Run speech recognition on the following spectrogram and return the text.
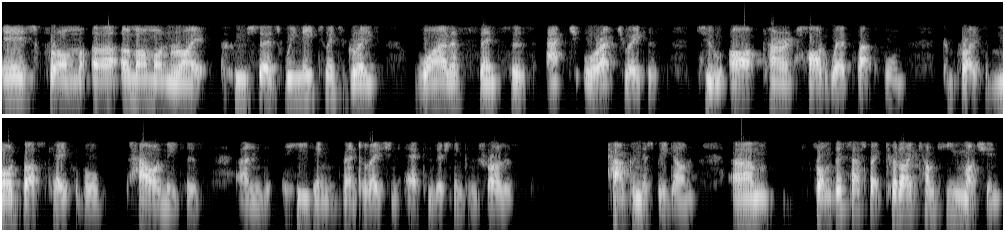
is from uh, Omar Monroy, who says we need to integrate wireless sensors or actuators to our current hardware platform, comprised of Modbus capable power meters and heating, ventilation, air conditioning controllers. How can this be done? Um, from this aspect, could I come to you, Marcin?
